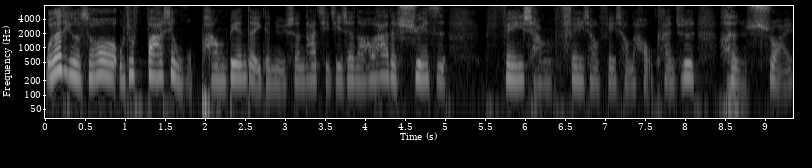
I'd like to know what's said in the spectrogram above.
我在停的时候，我就发现我旁边的一个女生，她骑机车，然后她的靴子非常非常非常的好看，就是很帅，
